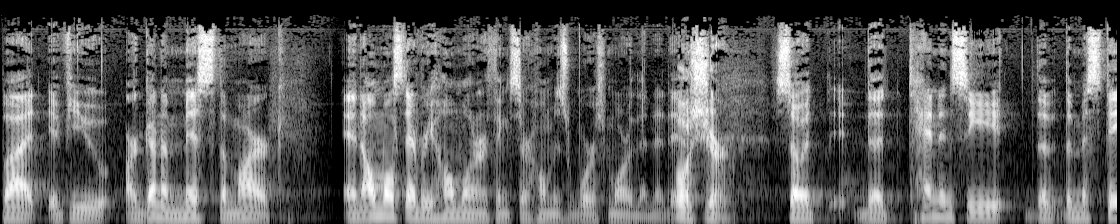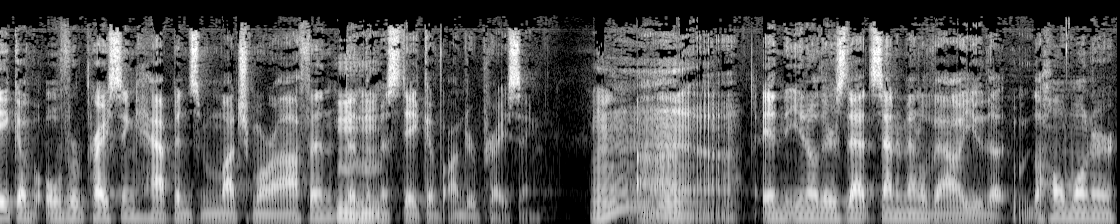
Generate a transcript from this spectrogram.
but if you are going to miss the mark, and almost every homeowner thinks their home is worth more than it is. Oh, sure. So it, the tendency, the the mistake of overpricing happens much more often than the Mm-hmm. mistake of underpricing. Ah. Um, and you know, there's that sentimental value that the homeowner,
